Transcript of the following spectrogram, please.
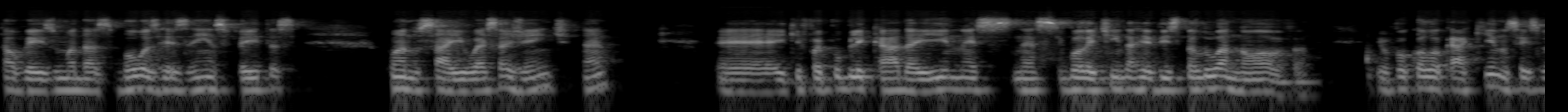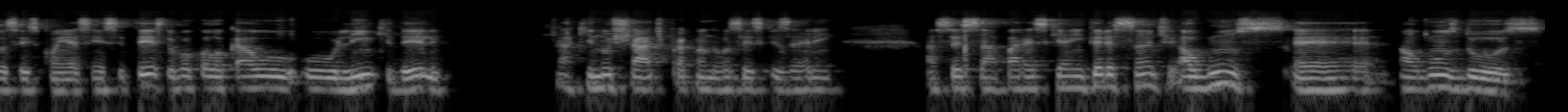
talvez uma das boas resenhas feitas quando saiu essa gente, né? É, e que foi publicada aí nesse, nesse boletim da revista Lua Nova. Eu vou colocar aqui, não sei se vocês conhecem esse texto, eu vou colocar o, o link dele aqui no chat para quando vocês quiserem acessar. Parece que é interessante. Alguns, é, alguns dos,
